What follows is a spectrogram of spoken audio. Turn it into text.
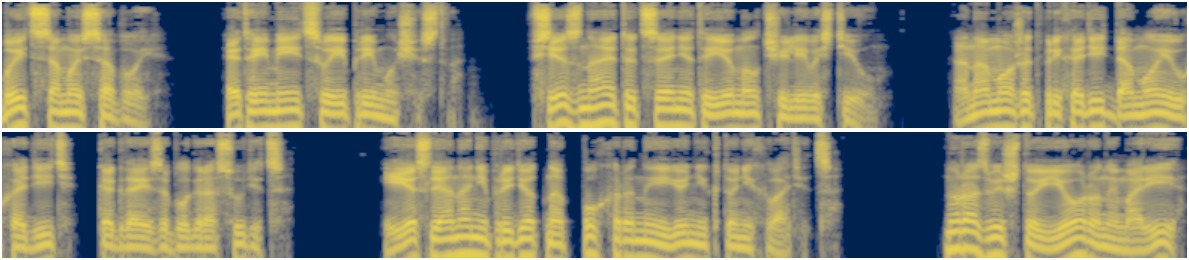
Быть самой собой. Это имеет свои преимущества. Все знают и ценят ее молчаливость и ум. Она может приходить домой и уходить, когда ей заблагорассудится. И если она не придет на похороны, ее никто не хватится. Ну, разве что Йорун и Мария.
